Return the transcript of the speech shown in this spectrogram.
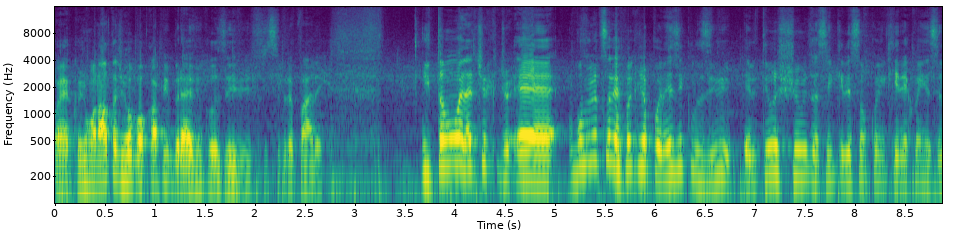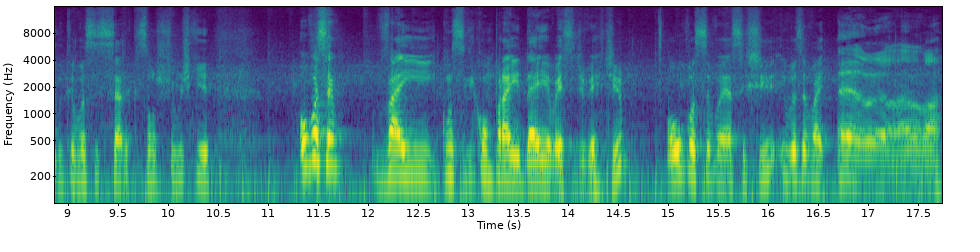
É, cosmonauta de Robocop em breve, inclusive. Se preparem. Então o Electric é, o movimento cyberpunk japonês, inclusive, ele tem uns filmes assim que eles são que ele é conhecido, que eu vou ser sincero que são os filmes que ou você vai conseguir comprar ideia e vai se divertir, ou você vai assistir e você vai ah,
